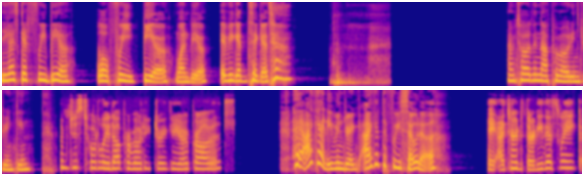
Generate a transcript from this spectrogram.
you guys get free beer. Well, free beer, one beer, if you get the ticket. I'm totally not promoting drinking. I'm just totally not promoting drinking, I promise. Hey, I can't even drink. I get the free soda. Hey, I turned 30 this week.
